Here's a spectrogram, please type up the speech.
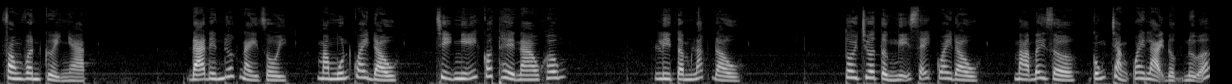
Phong Vân cười nhạt. Đã đến nước này rồi, mà muốn quay đầu, chị nghĩ có thể nào không? Ly Tâm lắc đầu. Tôi chưa từng nghĩ sẽ quay đầu, mà bây giờ cũng chẳng quay lại được nữa.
